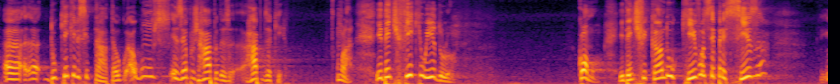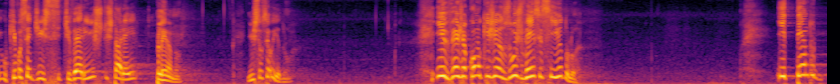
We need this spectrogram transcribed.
uh, do que, que ele se trata. Alguns exemplos rápidos, rápidos aqui. Vamos lá. Identifique o ídolo. Como? Identificando o que você precisa, o que você diz, se tiver isto, estarei pleno. Isto é o seu ídolo. E veja como que Jesus vence esse ídolo. E tendo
